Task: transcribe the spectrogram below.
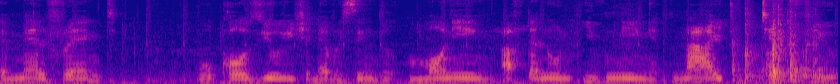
a male friend who calls you each and every single morning, afternoon, evening, at night, texts you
